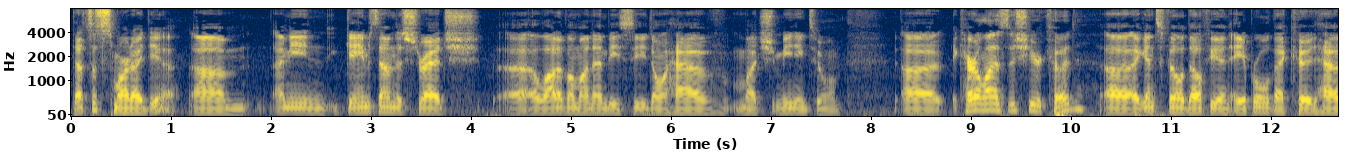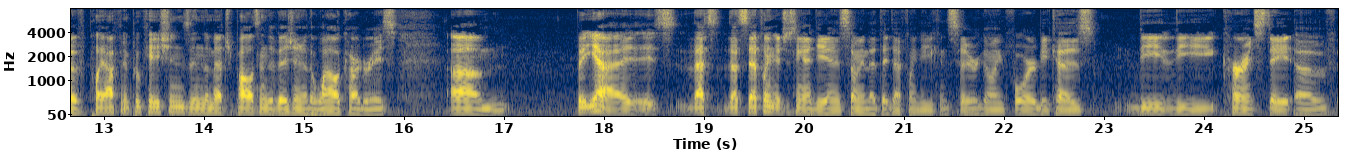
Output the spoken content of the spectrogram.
That's a smart idea. Um, I mean, games down the stretch, uh, a lot of them on NBC don't have much meaning to them. Uh, Carolina's this year could uh, against Philadelphia in April. That could have playoff implications in the Metropolitan Division or the wild card race. Um, but yeah, it's that's that's definitely an interesting idea and it's something that they definitely need to consider going forward because the the current state of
